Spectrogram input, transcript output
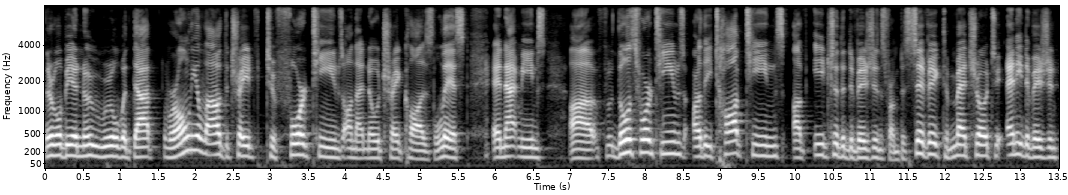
there will be a new rule with that. We're only allowed to trade to four teams on that no trade clause list. And that means uh, those four teams are the top teams of each of the divisions from Pacific to Metro to any division.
